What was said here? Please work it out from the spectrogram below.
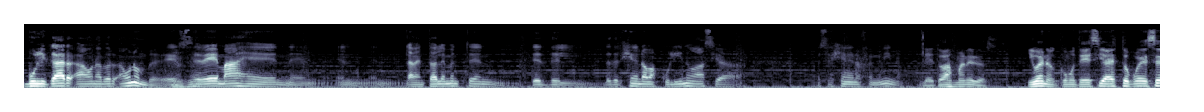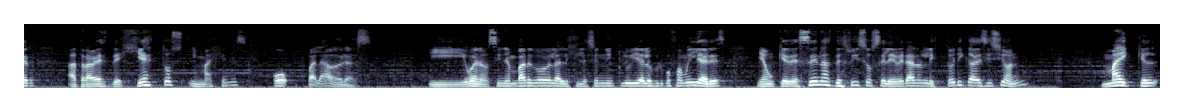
vulgar a, una, a un hombre. Eh. Se ve más, en, en- en- en- lamentablemente, en- desde, el, desde el género masculino hacia, hacia el género femenino. De todas maneras. Y bueno, como te decía, esto puede ser a través de gestos, imágenes o palabras. Y bueno, sin embargo, la legislación no incluye a los grupos familiares y aunque decenas de suizos celebraron la histórica decisión, Michael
